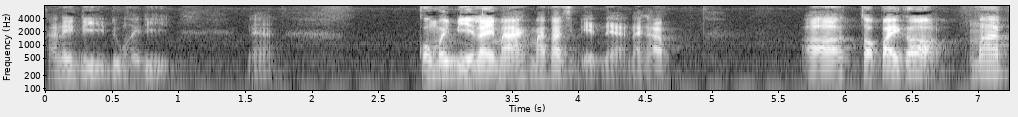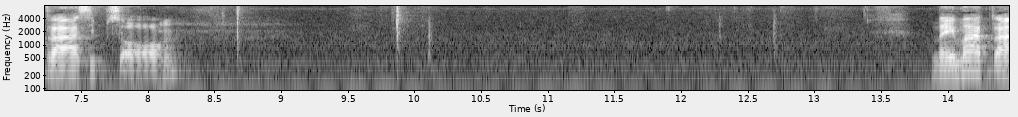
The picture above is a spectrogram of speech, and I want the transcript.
ถ้าให้ดีดูให้ดีนะฮะ คงไม่มีอะไรมากมาตรา 11 เนี่ยนะครับต่อไปก็มาตรา 12ในมาตรา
